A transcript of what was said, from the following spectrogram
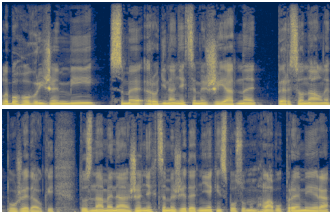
lebo hovorí, že my sme rodina, nechceme žiadne personálne požiadavky. To znamená, že nechceme žiadať nejakým spôsobom hlavu premiéra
